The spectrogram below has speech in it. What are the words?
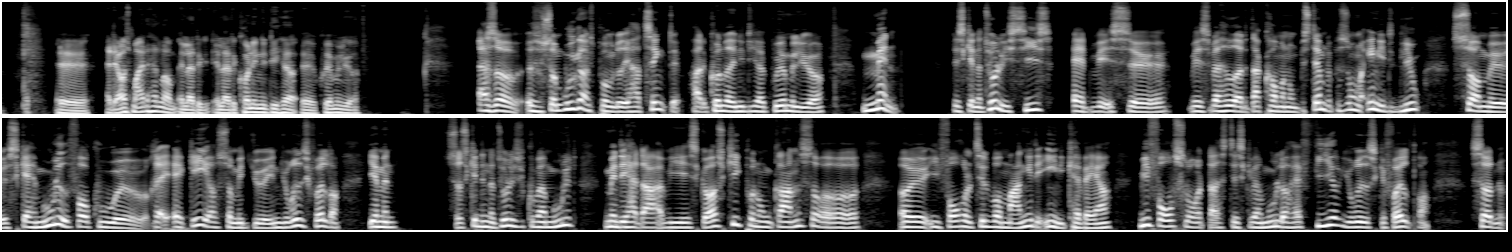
Øh, er det også mig, det handler om, eller er det, eller er det kun inde i de her øh, queer-miljøer? Altså, øh, som udgangspunktet, jeg har tænkt det, har det kun været inde i de her queer-miljøer. Men det skal naturligvis siges, at hvis, øh, hvis hvad hedder det, der kommer nogle bestemte personer ind i dit liv, som øh, skal have mulighed for at kunne øh, reagere som et, en juridisk forælder, jamen, så skal det naturligvis kunne være muligt. Men det her, der, vi skal også kigge på nogle grænser og, og, øh, i forhold til, hvor mange det egentlig kan være. Vi foreslår, at der, det skal være muligt at have fire juridiske forældre. Så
